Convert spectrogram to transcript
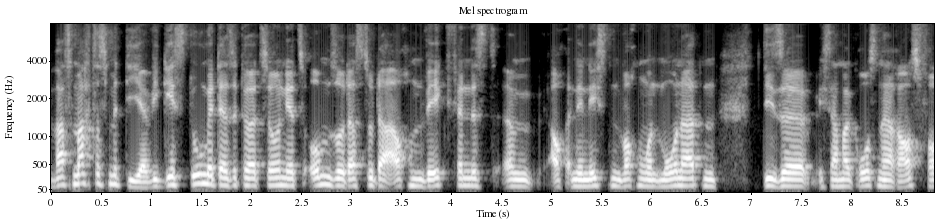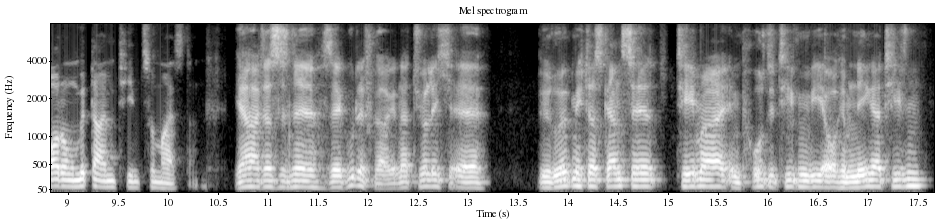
was macht es mit dir? Wie gehst du mit der Situation jetzt um, so dass du da auch einen Weg findest, ähm, auch in den nächsten Wochen und Monaten diese, ich sag mal, großen Herausforderungen mit deinem Team zu meistern? Ja, das ist eine sehr gute Frage. Natürlich äh, berührt mich das ganze Thema im Positiven wie auch im Negativen.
